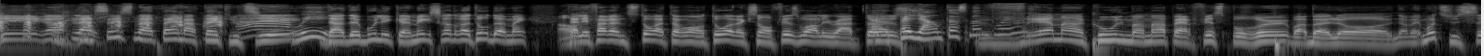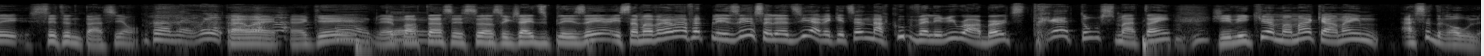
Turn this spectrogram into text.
J'ai remplacé ce matin Martin Cloutier Oui. dans Debout les comiques. Il sera de retour demain. Il allait faire un petit tour à Toronto avec son fils Wally Raptors. Euh, payante ta semaine, toi? Vraiment cool moment père-fils pour eux. Ouais, ben là, non, mais moi, tu le sais, c'est une passion. Ah, ben oui. Ah ouais, OK. OK. L'important, c'est ça, c'est que j'aille du plaisir. Et ça m'a vraiment fait plaisir, cela dit, avec Étienne Marcoux et Valérie Roberts, très tôt ce matin. Mhm. J'ai vécu un moment quand même assez drôle.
